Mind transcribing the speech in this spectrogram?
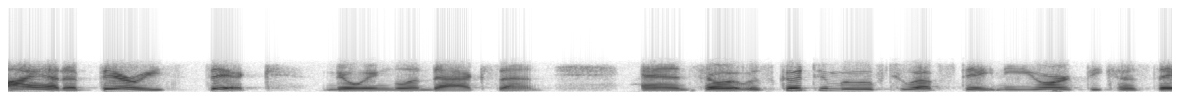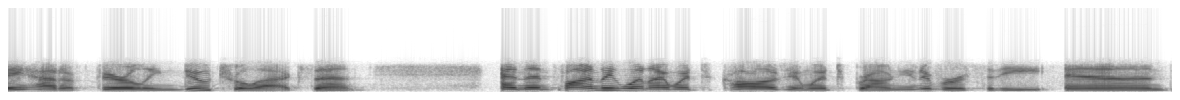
I had a very thick New England accent. And so it was good to move to upstate New York because they had a fairly neutral accent. And then finally, when I went to college, I went to Brown University, and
